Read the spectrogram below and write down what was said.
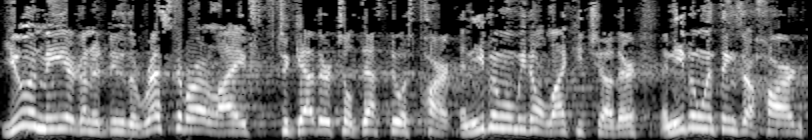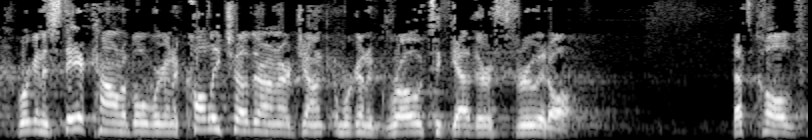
You and me are going to do the rest of our life together till death do us part. And even when we don't like each other, and even when things are hard, we're going to stay accountable, we're going to call each other on our junk, and we're going to grow together through it all. That's called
